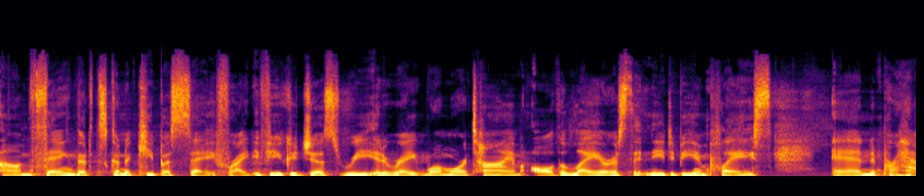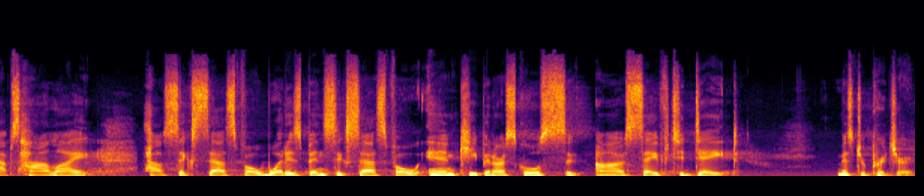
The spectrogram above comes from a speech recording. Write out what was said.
um, thing that's going to keep us safe, right? If you could just reiterate one more time all the layers that need to be in place and perhaps highlight how successful, what has been successful in keeping our schools uh, safe to date, Mr. Pritchard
